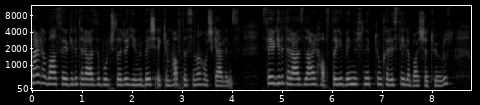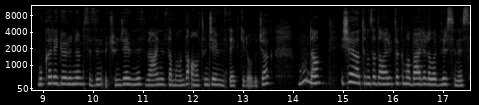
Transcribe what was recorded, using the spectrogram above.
Merhaba sevgili terazi burçları 25 Ekim haftasına hoş geldiniz. Sevgili teraziler haftayı Venüs Neptün karesiyle başlatıyoruz. Bu kare görünüm sizin 3. eviniz ve aynı zamanda 6. evinizde etkili olacak. Burada iş hayatınıza dair bir takım haberler alabilirsiniz.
